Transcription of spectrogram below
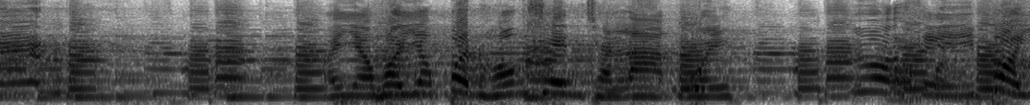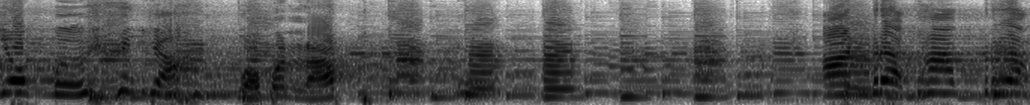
นิดไอ้ยังพอยังเปิดห้องเส้นฉลากเว้ยนี่ว่าสีปอยกมือยังบอกว่ารับ อันเรื่องฮักเรื่อง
